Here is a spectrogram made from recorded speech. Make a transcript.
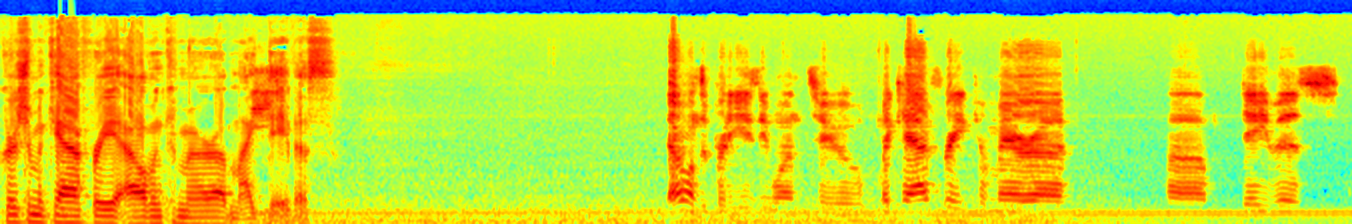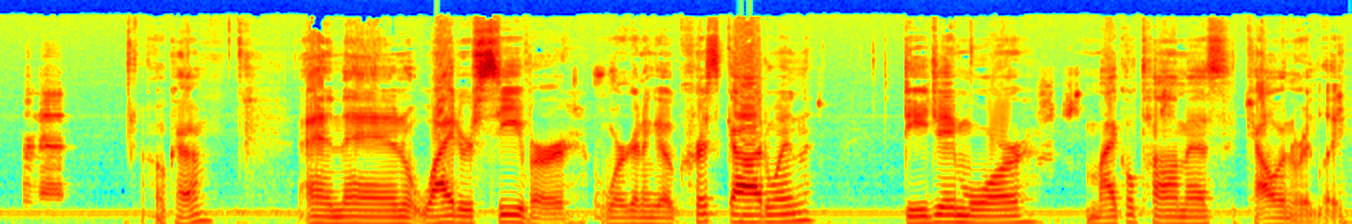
Christian McCaffrey, Alvin Kamara, Mike Davis. That one's a pretty easy one too. McCaffrey, Kamara, um, Davis, Burnett. Okay. And then wide receiver, we're going to go Chris Godwin, DJ Moore, Michael Thomas, Calvin Ridley.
